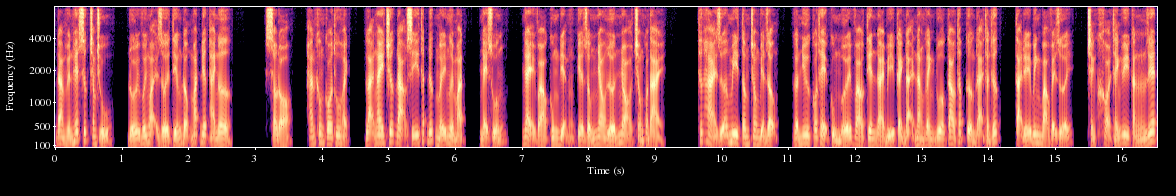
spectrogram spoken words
đàm huyền hết sức chăm chú, đối với ngoại giới tiếng động mắt điếc thai ngơ. Sau đó, hắn không có thu hoạch, lại ngay trước đạo sĩ thất đức mấy người mặt, nhảy xuống, nhảy vào cung điện kia giống nhau lớn nhỏ trong quan tài. Thức hải giữa mi tâm trong biển rộng, gần như có thể cùng mới vào tiên đài bí cảnh đại năng ganh đua cao thấp cường đại thần thức, tại đế binh bảo vệ dưới, tránh khỏi thánh uy cắn giết,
